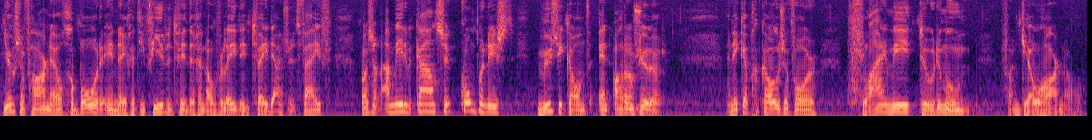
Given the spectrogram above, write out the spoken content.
Joseph Harnell, geboren in 1924 en overleden in 2005, was een Amerikaanse componist, muzikant en arrangeur. En ik heb gekozen voor Fly Me to the Moon van Joe Harnell.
